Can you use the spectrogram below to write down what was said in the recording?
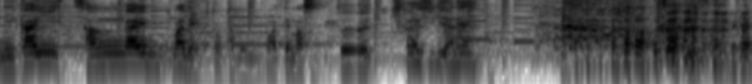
2階3階まで行くと多分バテますね。それ、疲れすぎだね。そうですよね。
